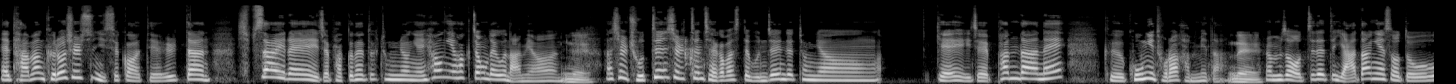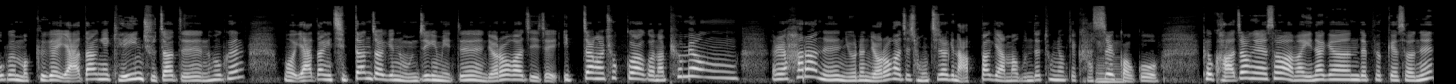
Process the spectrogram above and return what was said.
네, 다만 그러실 수는 있을 것 같아요. 일단 14일에 이제 박근혜 대통령의 형이 확정되고 나면 네. 사실 좋든 싫든 제가 봤을 때 문재인 대통령 게 이제 판단에 그 공이 돌아갑니다. 네. 그러면서 어찌됐든 야당에서도 혹은 뭐 그게 야당의 개인 주자든 혹은 뭐 야당의 집단적인 움직임이든 여러 가지 이제 입장을 촉구하거나 표명을 하라는 이런 여러 가지 정치적인 압박이 아마 문 대통령께 갔을 음. 거고 그 과정에서 아마 이낙연 대표께서는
